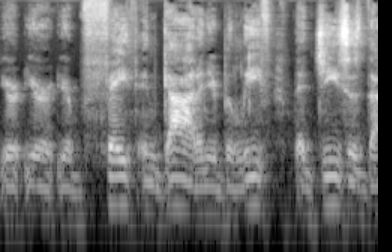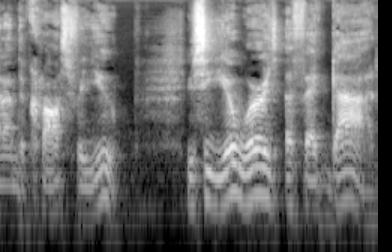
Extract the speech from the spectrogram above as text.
your, your, your faith in God and your belief that Jesus died on the cross for you. You see, your words affect God.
